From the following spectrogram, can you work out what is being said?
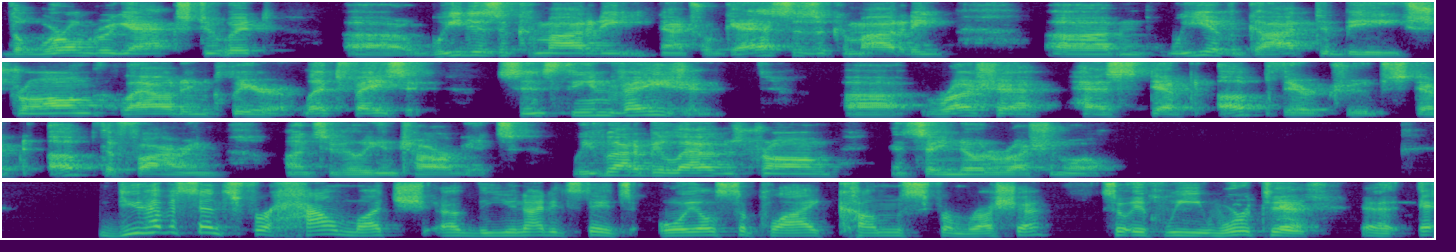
the world reacts to it. Uh, wheat is a commodity, natural gas is a commodity. Um, we have got to be strong, loud, and clear. Let's face it, since the invasion, uh, Russia has stepped up their troops, stepped up the firing on civilian targets. We've got to be loud and strong and say no to Russian oil. Do you have a sense for how much of the United States oil supply comes from Russia? So, if we were to, uh, eh,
